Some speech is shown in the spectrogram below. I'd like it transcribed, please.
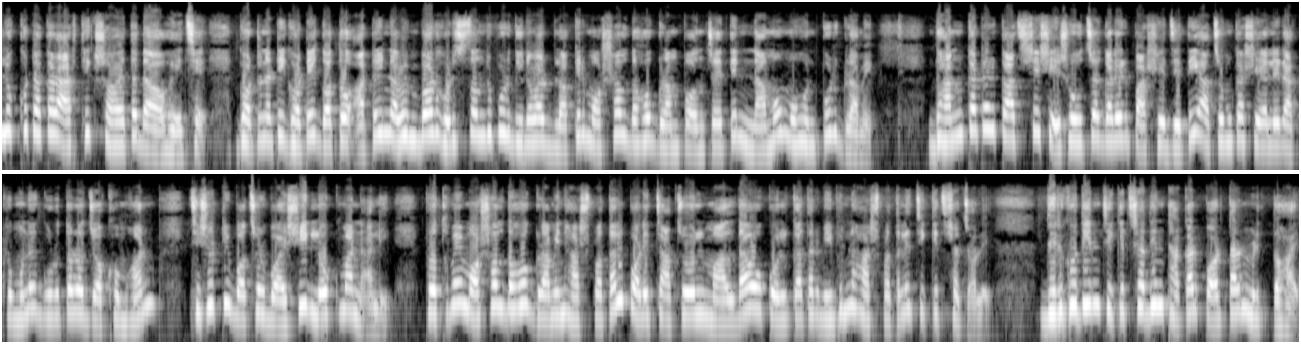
লক্ষ টাকার আর্থিক সহায়তা দেওয়া হয়েছে। ঘটনাটি ঘটে গত আটই নভেম্বর হরিশ্চন্দ্রপুর দুই ব্লকের মশালদহ গ্রাম পঞ্চায়েতের নামো মোহনপুর গ্রামে। ধান কাটার কাজ শেষে শৌচাগারের পাশে যেতেই আচমকা শেয়ালের আক্রমণে গুরুতর জখম হন ছেষট্টি বছর বয়সী লোকমান আলী। প্রথমে মশালদহ গ্রামীণ হাসপাতাল, পরে চাচল, মালদা ও কলকাতার বিভিন্ন হাসপাতালে চিকিৎসা চলে। দীর্ঘদিন চিকিৎসাধীন থাকার পর তার মৃত্যু হয়।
